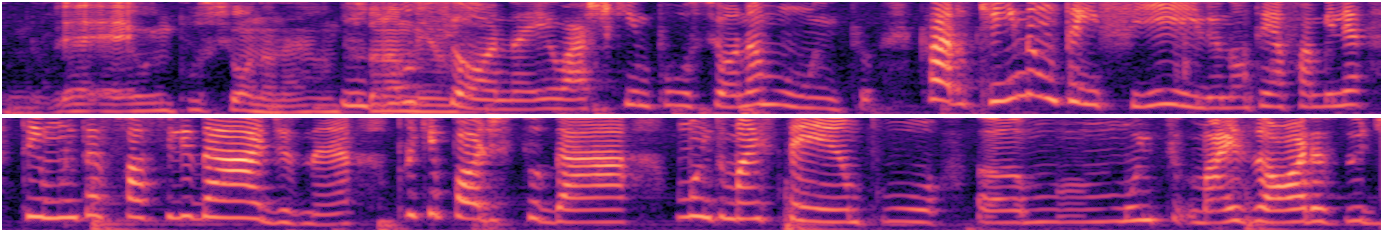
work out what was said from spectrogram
Dúvida. É, é o impulsiona, né? O impulsionamento. Impulsiona, eu acho que impulsiona muito. Claro, quem não tem filho, não tem a família, tem muitas facilidades, né? Porque pode estudar muito mais tempo, ah, muito mais horas do dia,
